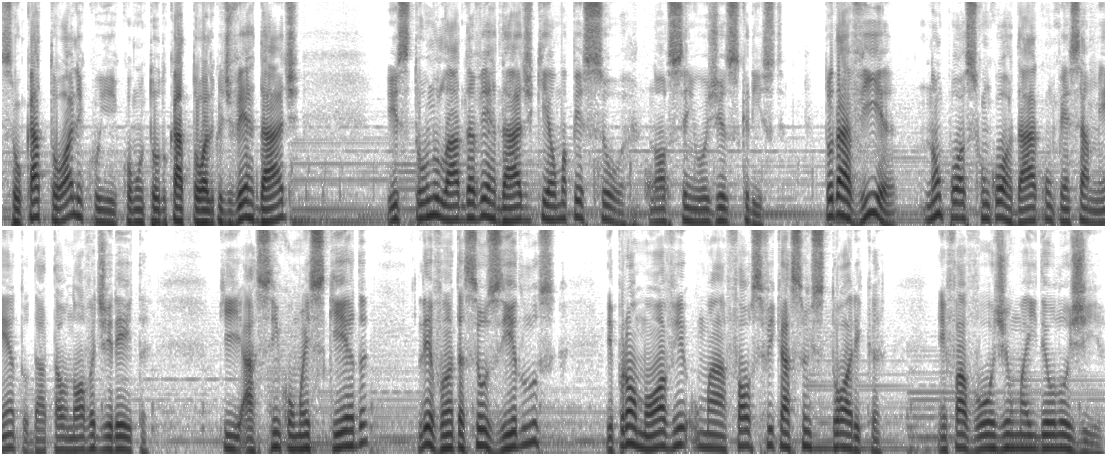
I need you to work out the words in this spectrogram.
Sou católico e, como todo católico de verdade, estou no lado da verdade que é uma pessoa, nosso Senhor Jesus Cristo. Todavia, não posso concordar com o pensamento da tal nova direita, que, assim como a esquerda, levanta seus ídolos e promove uma falsificação histórica em favor de uma ideologia.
